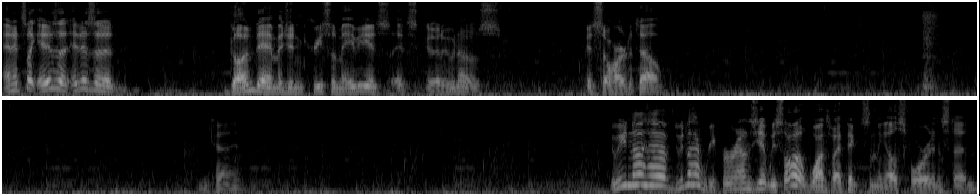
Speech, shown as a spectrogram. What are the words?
And it's like it is a it is a gun damage increase, so maybe it's it's good. Who knows? It's so hard to tell. Okay. Do we not have do we not have Reaper rounds yet? We saw it once, but I picked something else for it instead.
